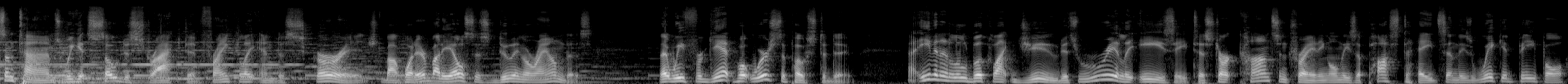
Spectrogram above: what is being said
Sometimes we get so distracted, frankly, and discouraged by what everybody else is doing around us that we forget what we're supposed to do. Even in a little book like Jude, it's really easy to start concentrating on these apostates and these wicked people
